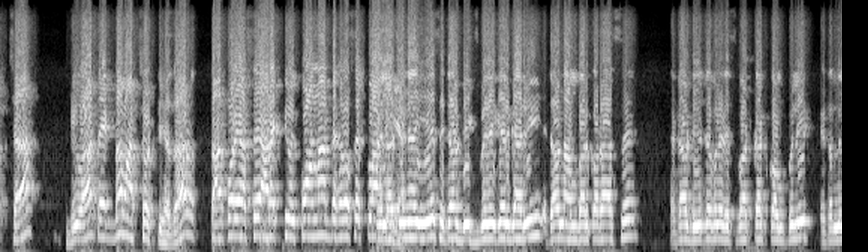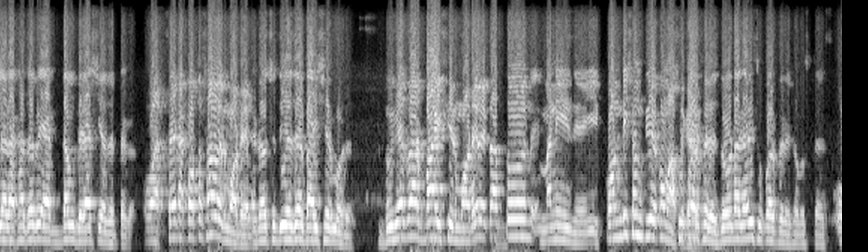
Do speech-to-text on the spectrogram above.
আচ্ছা ভিউয়ার্স একদম আটষট্টি হাজার। তারপরে আছে আরেকটি ওই কর্নার দেখা যাচ্ছে প্লাটিনা ইয়েস এটাও ডিস্ক ব্রেকের গাড়ি এটাও নাম্বার করা আছে। এটাও ডিজিটাল স্মার্ট কার্ড কমপ্লিট এটা নিলে রাখা যাবে একদম বিরাশি হাজার টাকা। ও আচ্ছা এটা কত সালের মডেল এটা হচ্ছে দুই হাজার বাইশের মডেল দুই হাজার বাইশের মডেল এটা তো মানে কন্ডিশন কীরকম আছে সুপার? ফ্রেশ দুটোটা গাড়ি সুপার ফ্রেশ অবস্থায় আছে। ও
